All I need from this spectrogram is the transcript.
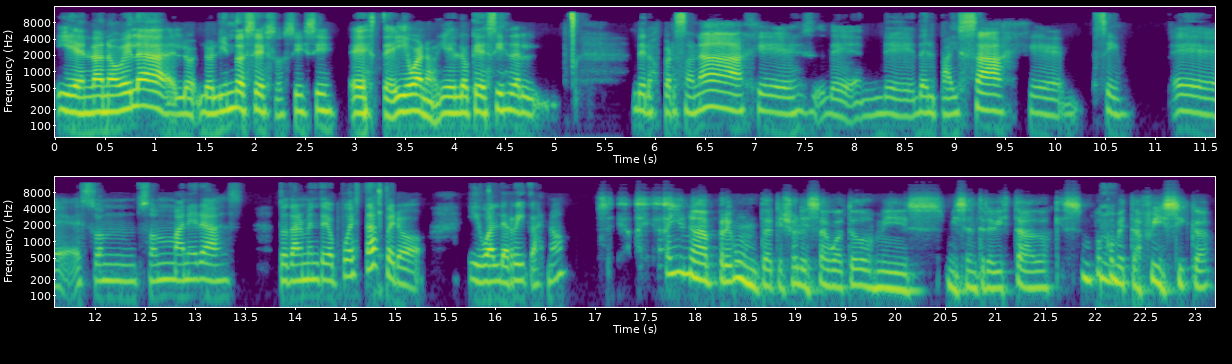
Y en la novela lo, lo lindo es eso, sí, sí. Este, y bueno, y lo que decís del, de los personajes, de, de- del paisaje, sí. Eh, son, son maneras totalmente opuestas, pero igual de ricas, ¿no? Hay una pregunta que yo les hago a todos mis, mis entrevistados, que es un poco Mm, metafísica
